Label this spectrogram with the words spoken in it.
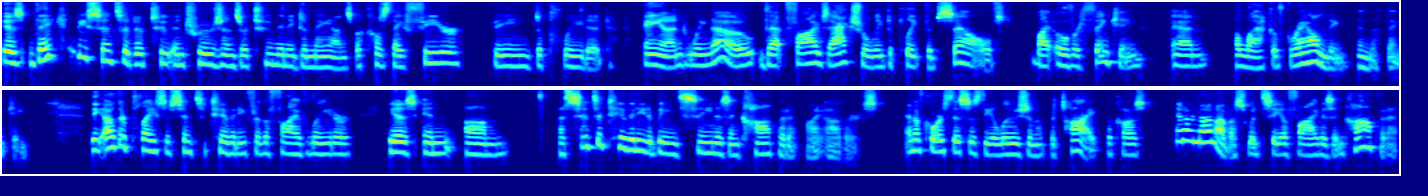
is they can be sensitive to intrusions or too many demands because they fear being depleted. And we know that fives actually deplete themselves by overthinking and a lack of grounding in the thinking. The other place of sensitivity for the five leader is in um, a sensitivity to being seen as incompetent by others. And of course, this is the illusion of the type because you know none of us would see a five as incompetent,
